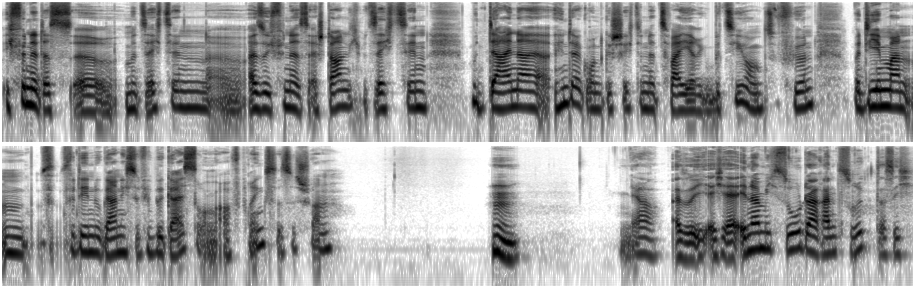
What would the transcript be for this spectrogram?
Ich finde das äh, mit 16, äh, also ich finde es erstaunlich, mit 16 mit deiner Hintergrundgeschichte eine zweijährige Beziehung zu führen, mit jemandem, für den du gar nicht so viel Begeisterung aufbringst. Das ist schon. Hm. Ja, also ich, ich, erinnere mich so daran zurück, dass ich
